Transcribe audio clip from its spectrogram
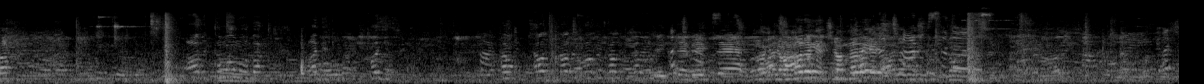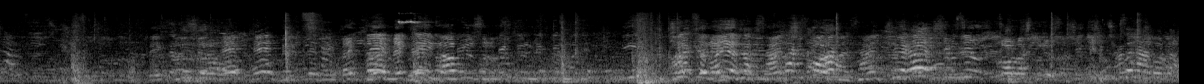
Abi tamam mı bak. Hadi. Hadi. Tamam. Kalk kalk kalk kalk. kalk. Bekle bekle. Yanlara geç, yanlara geç. Açar mısınız? Açar mısınız? Hey hey bekle bekle. Bekleyin ne yapıyorsunuz? Bekliyorum bekliyorum hadi. Bir, Çıkın hayır. Sen çık oradan sen çık. İşimizi zorlaştırıyorsun. Şimdi çıksana abi oradan.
